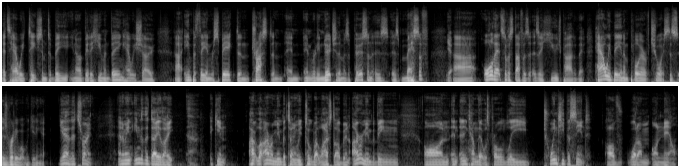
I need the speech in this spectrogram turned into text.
It's how we teach them to be, you know, a better human being. How we show uh, empathy and respect and trust and, and, and really nurture them as a person is is massive. Yeah. Uh, all of that sort of stuff is, is a huge part of that. How we be an employer of choice is, is really what we're getting at. Yeah, that's right. And I mean, end of the day, like again, I, I remember Tony. We talk about lifestyle burn. I remember being on an income that was probably twenty percent of what I'm on now,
